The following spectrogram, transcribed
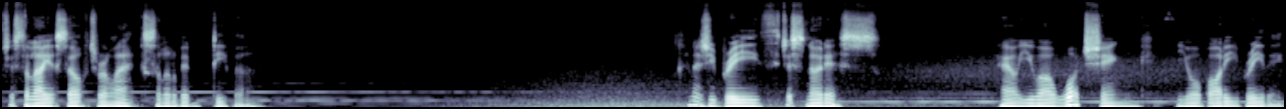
just allow yourself to relax a little bit deeper. And as you breathe, just notice how you are watching your body breathing.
